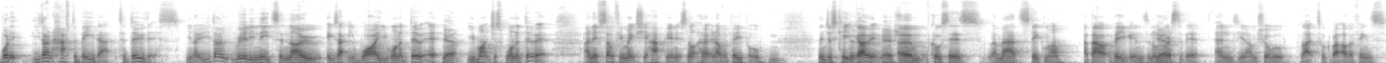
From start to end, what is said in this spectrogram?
what it, you don't have to be that to do this. You know, you don't really need to know exactly why you want to do it. Yeah. You might just want to do it, and if something makes you happy and it's not hurting other people, then just keep Mm. Do going. Yeah, sure. um, of course, there's a mad stigma about vegans and all Yeah. the rest of it, and you know, I'm sure we'll like talk about other things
